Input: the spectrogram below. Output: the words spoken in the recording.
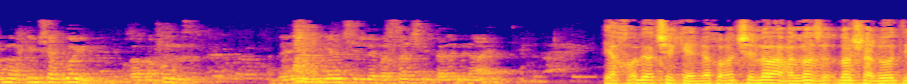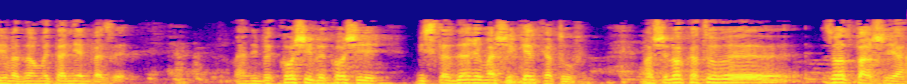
אם עובדים שם גויים במקום הזה, של? יכול להיות שכן, יכול להיות שלא, אבל לא, לא שאלו אותי ואני לא מתעניין בזה. אני בקושי, בקושי מסתדר עם מה שכן כתוב. מה שלא כתוב, אה, זו עוד פרשייה.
